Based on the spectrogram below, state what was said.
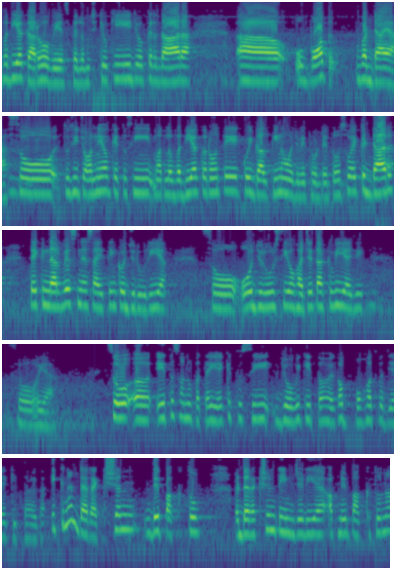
ਵਧੀਆ ਕਰ ਹੋਵੇ ਇਸ ਫਿਲਮ 'ਚ, ਕਿਉਂਕਿ ਜੋ ਕਿਰਦਾਰ ਆ ਉਹ ਬਹੁਤ ਵੱਡਾ ਆ। ਸੋ ਤੁਸੀਂ ਚਾਹੁੰਦੇ ਹੋ ਕਿ ਤੁਸੀਂ ਮਤਲਬ ਵਧੀਆ ਕਰੋ ਤੇ ਕੋਈ ਗਲਤੀ ਨਾ ਹੋ ਜਾਵੇ ਤੁਹਾਡੇ ਤੋਂ। ਸੋ ਇੱਕ ਡਰ ਤੇ ਇੱਕ ਨਰਵਸਨੈਸ ਆਈ ਥਿੰਕ ਉਹ ਜ਼ਰੂਰੀ ਆ। ਸੋ ਉਹ ਜ਼ਰੂਰ ਸੀ, ਉਹ ਹਜੇ ਤੱਕ ਵੀ ਹੈ ਜੀ। ਸੋ ਯਾ ਸੋ ਇਹ ਤਾਂ ਸਾਨੂੰ ਪਤਾ ਹੀ ਹੈ ਕਿ ਤੁਸੀਂ ਜੋ ਵੀ ਕੀਤਾ ਹੋਏਗਾ ਬਹੁਤ ਵਧੀਆ ਕੀਤਾ ਹੋਏਗਾ। ਇੱਕ ਨਾ ਡਾਇਰੈਕਸ਼ਨ ਦੇ ਪੱਖ ਤੋਂ ਡਾਇਰੈਕਸ਼ਨ ਟੀਮ ਜਿਹੜੀ ਹੈ ਆਪਣੇ ਪੱਖ ਤੋਂ ਨਾ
